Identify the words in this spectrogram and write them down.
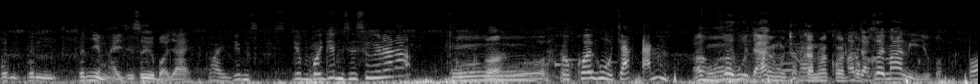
เพิ่นเพิ่นเพิ่นยิ้มให้ ซื่อๆบ่ยายไหวยิ้มยิ้มบ่ยิ้มซื่อๆแล้วเนาะโอ้โอ้เราเคยหูจักกันเอ้าเคยฮู้จักเคยรู้จักกันมาก่อนคเอารับเจ้าเคยมานี่อยู่บ่บ่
